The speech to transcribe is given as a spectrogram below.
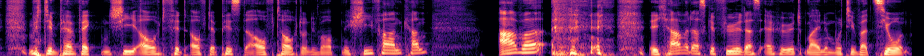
mit dem perfekten Ski-Outfit auf der Piste auftaucht und überhaupt nicht Skifahren kann. Aber ich habe das Gefühl, das erhöht meine Motivation.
